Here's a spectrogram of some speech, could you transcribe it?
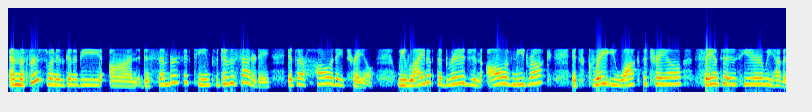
And the first one is going to be on December 15th, which is a Saturday. It's our holiday trail. We light up the bridge in all of Niedrach. It's great. You walk the trail. Santa is here. We have a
